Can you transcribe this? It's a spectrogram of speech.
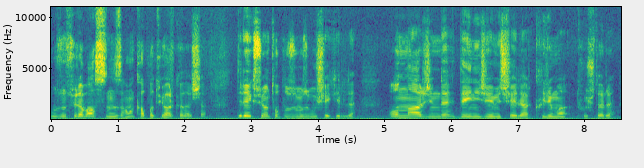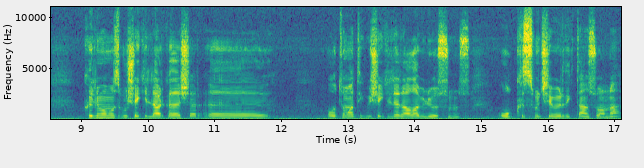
Uzun süre bastığınız zaman kapatıyor arkadaşlar. Direksiyon topuzumuz bu şekilde. Onun haricinde değineceğimiz şeyler klima tuşları. Klimamız bu şekilde arkadaşlar. Ee, otomatik bir şekilde de alabiliyorsunuz. O kısmı çevirdikten sonra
